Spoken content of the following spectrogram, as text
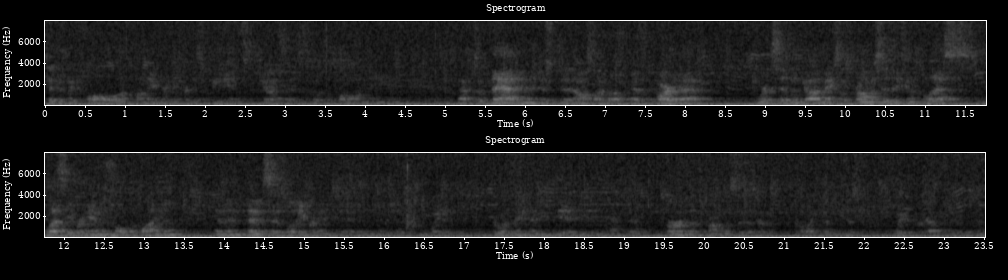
typically fall on, on Abraham for disobedience. God says those will fall on him. Uh, so that, and then just, and also I love as a part of that, where it says when God makes those promises, he's gonna bless, bless Abraham and multiply him. And then, then it says what Abraham did, and it was just, he waited. There wasn't anything he did, he didn't have to earn those promises or collect them, he just waited for God to give it to him.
